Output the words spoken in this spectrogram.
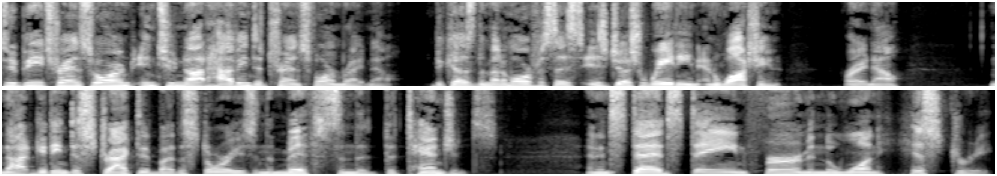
to be transformed into not having to transform right now because the metamorphosis is just waiting and watching right now, not getting distracted by the stories and the myths and the, the tangents. And instead, staying firm in the one history,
